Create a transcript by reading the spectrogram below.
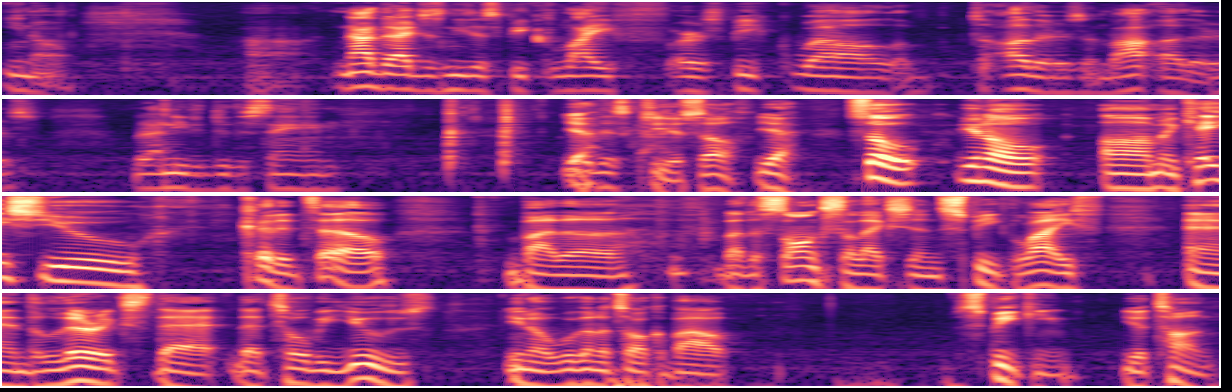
you know, uh not that I just need to speak life or speak well to others and about others, but I need to do the same yeah, this to yourself. Yeah. So you know, um, in case you couldn't tell by the by the song selection, "Speak Life," and the lyrics that that Toby used, you know, we're gonna talk about speaking your tongue,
